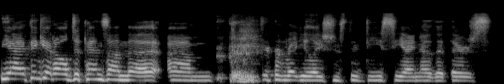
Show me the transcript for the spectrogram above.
Yeah, I think it all depends on the um, different regulations through DC. I know that there's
